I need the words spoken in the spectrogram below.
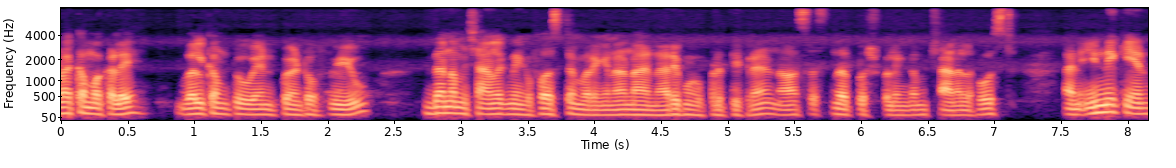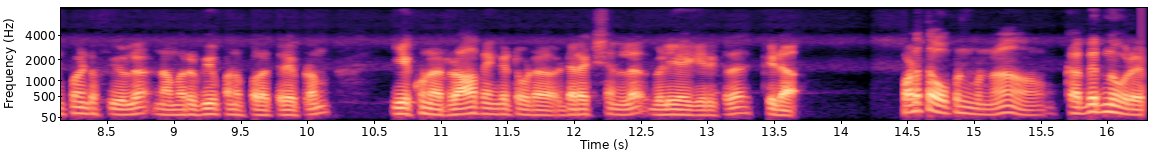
வணக்கம் மக்களே. வெல்கம் டு என் பாயிண்ட் ஆஃப் வியூ இதான் நம்ம சேனலுக்கு நீங்கள் ஃபர்ஸ்ட் டைம் வரீங்கன்னா நான் அறிமுகப்படுத்திக்கிறேன். நான் Sasthar Pushpalingam channel host and இன்னைக்கு என் பாயிண்ட் ஆஃப் வியூவில் நம்ம ரிவ்யூ பண்ண போகிற திரைப்படம் இயக்குனர் ரா வெங்கட்டோட டைரக்ஷனில் வெளியாகி இருக்கிற கிடா. படத்தை ஓப்பன் பண்ணால் கதிர்னு ஒரு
